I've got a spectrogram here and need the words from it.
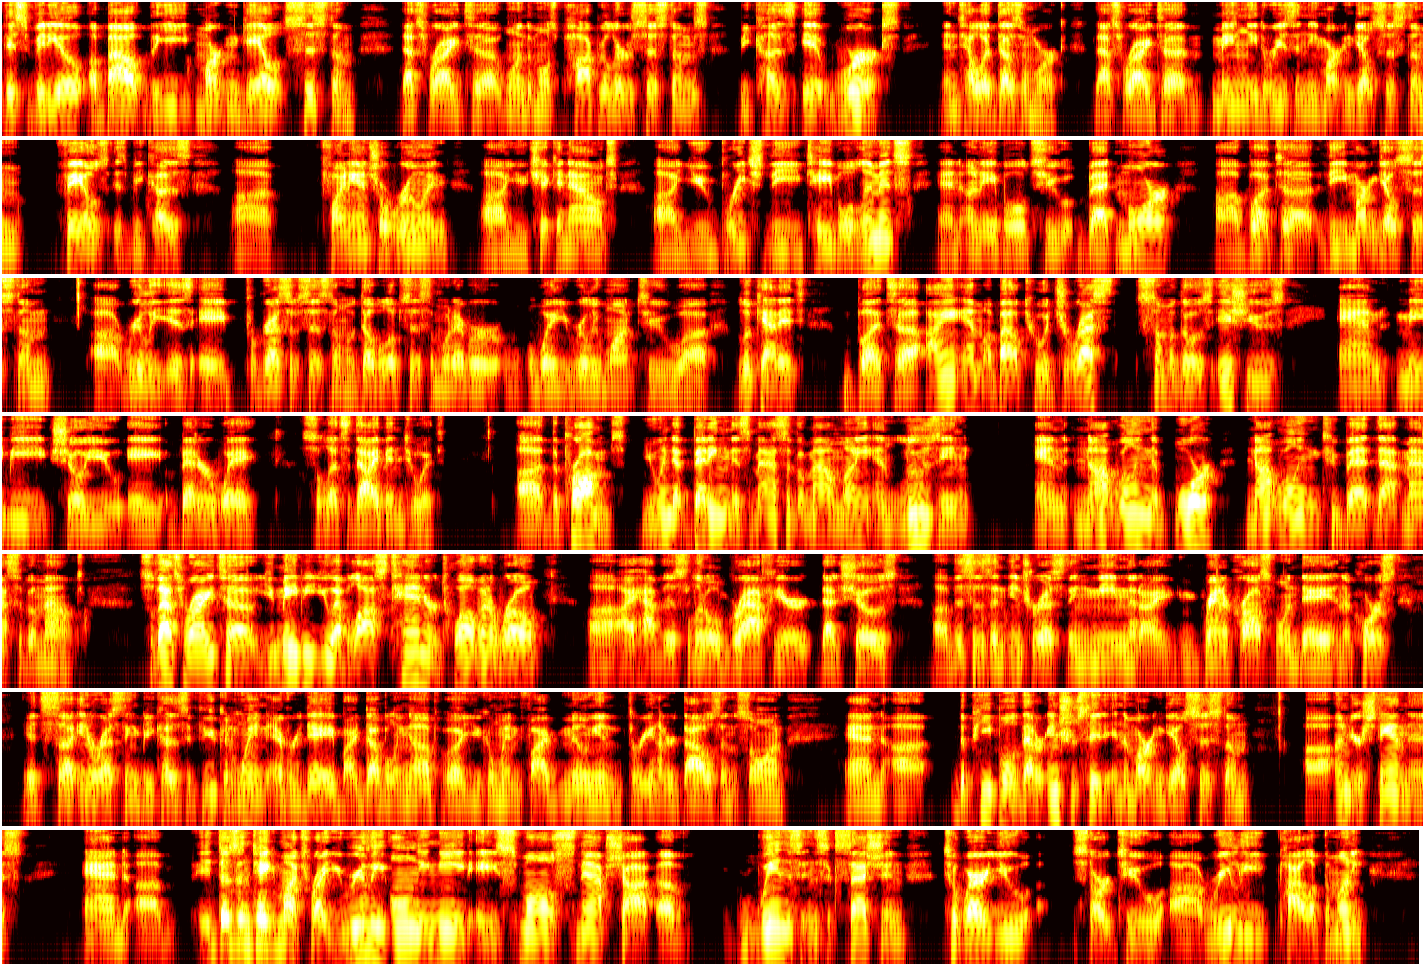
this video about the martingale system. That's right uh, one of the most popular systems because it works until it doesn't work. That's right uh, mainly the reason the martingale system fails is because uh, financial ruin uh, you chicken out uh, you breach the table limits and unable to bet more. Uh, but the martingale system uh, really is a progressive system, a double up system, whatever way you really want to uh, look at it. But uh, I am about to address some of those issues and maybe show you a better way. So let's dive into it. Uh, the problems you end up betting this massive amount of money and losing and not willing to, or not willing to bet that massive amount. So that's right. Uh, you maybe you have lost 10 or 12 in a row. Uh, I have this little graph here that shows uh, this is an interesting meme that I ran across one day. And of course, it's uh, interesting because if you can win every day by doubling up, uh, you can win 5 million, 300,000, so on. And uh, the people that are interested in the martingale system understand this. And it doesn't take much, right? You really only need a small snapshot of wins in succession to where you start to uh, really pile up the money.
